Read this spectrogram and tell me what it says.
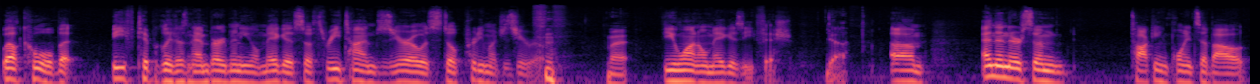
Well, cool, but beef typically doesn't have very many omegas, so three times zero is still pretty much zero. right. if you want omegas, eat fish. Yeah. And then there's some talking points about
